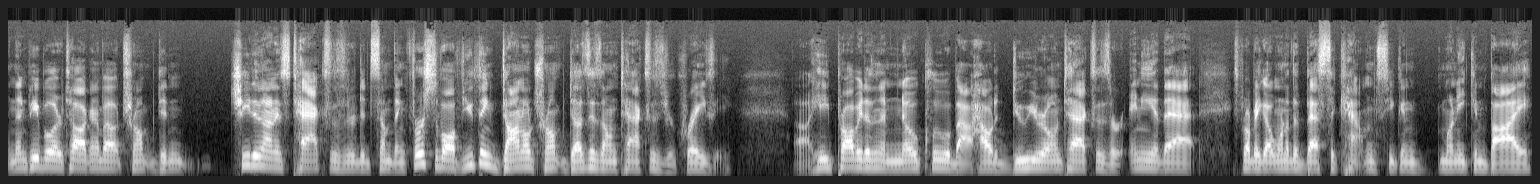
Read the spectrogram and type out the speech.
and then people are talking about trump didn't cheated on his taxes or did something. First of all if you think donald trump does his own taxes you're crazy. Uh, he probably doesn't have no clue about how to do your own taxes or any of that. He's probably got one of the best accountants you can money can buy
